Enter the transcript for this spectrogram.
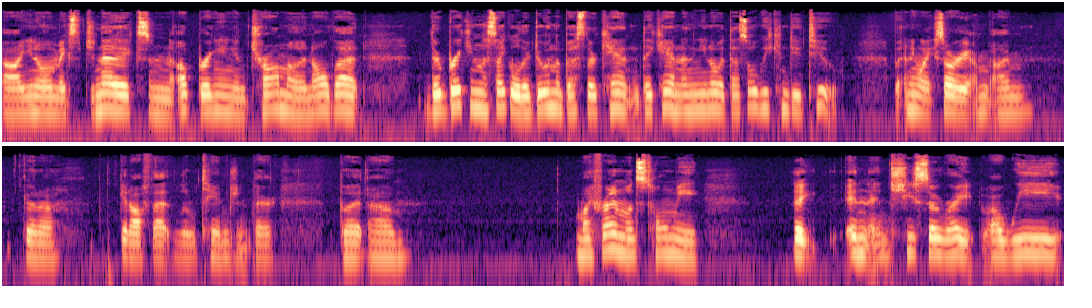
Uh, you know, a mix of genetics and upbringing and trauma and all that they're breaking the cycle. They're doing the best they can. They can, and you know what? That's all we can do too. But anyway, sorry. I'm I'm gonna get off that little tangent there. But um, my friend once told me that, and and she's so right. Uh, we,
